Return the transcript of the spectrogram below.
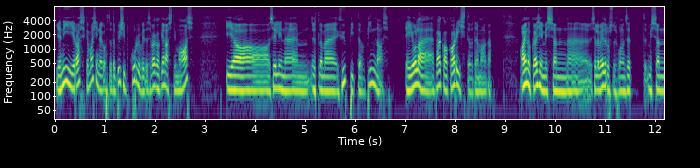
ja nii raske masina kohta ta püsib kurvides väga kenasti maas ja selline, ütleme, hüpitav pinnas ei ole väga karistav temaga. ainuke asi, mis on äh, selle vedrustuse puhul, on see, et mis on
